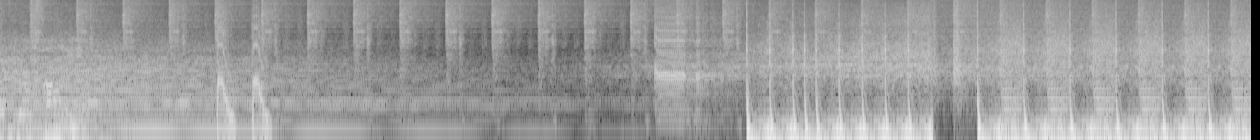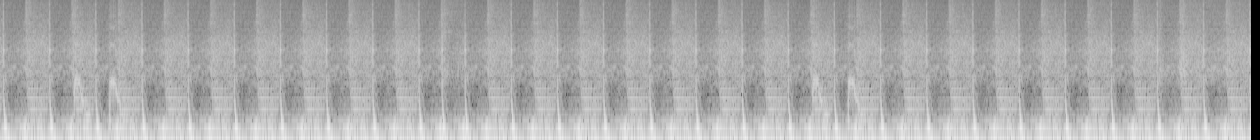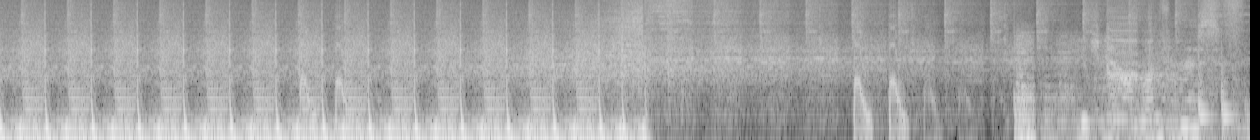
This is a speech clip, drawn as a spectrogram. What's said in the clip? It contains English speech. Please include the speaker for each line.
Speaker 1: Technophonia. You cannot run from this.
